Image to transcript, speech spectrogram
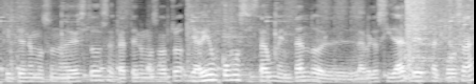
Aquí tenemos uno de estos. Acá tenemos otro. ¿Ya vieron cómo se está aumentando la velocidad de esta cosa?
